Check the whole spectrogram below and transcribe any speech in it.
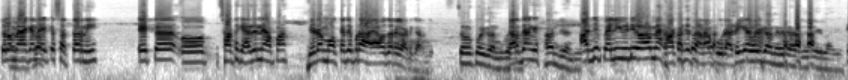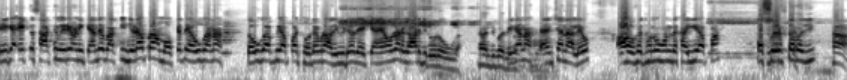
ਚਲੋ ਮੈਂ ਕਹਿੰਦਾ ਇੱਕ 70 ਨਹੀਂ ਇੱਕ ਅਹ, 60 ਕਹਿ ਦਿੰਨੇ ਆਪਾਂ ਜਿਹੜਾ ਮੌਕੇ ਤੇ ਭਰਾ ਆਇਆ ਉਹਦਾ ਰਿਗਾਰਡ ਕਰ ਦਿਓ। ਚਲੋ ਕੋਈ ਗੱਲ ਨਹੀਂ ਕਰ ਦਾਂਗੇ ਹਾਂਜੀ ਹਾਂਜੀ। ਅੱਜ ਪਹਿਲੀ ਵੀਡੀਓ ਆ ਮੈਂ ਹੱਕ ਜਿਤਾਣਾ ਪੂਰਾ ਠੀਕ ਹੈ ਕੋਈ ਗੱਲ ਨਹੀਂ ਵੀਰੇ ਹਾਂਜੀ ਦੇਖ ਲਾਂਗੇ। ਠੀਕ ਹੈ ਇੱਕ 60 ਵੀਰੇ ਹੋਣੀ ਕਹਿੰਦੇ ਬਾਕੀ ਜਿਹੜਾ ਭਰਾ ਮੌਕੇ ਤੇ ਆਊਗਾ ਨਾ ਕਹੂਗਾ ਵੀ ਆਪਾਂ ਛੋਟੇ ਭਰਾ ਦੀ ਵੀਡੀਓ ਦੇਖ ਕੇ ਆਏ ਆ ਉਹਦਾ ਰਿਗਾਰਡ ਜ਼ਰੂਰ ਹੋਊਗਾ। ਹਾਂਜੀ ਭਾਜੀ ਠੀਕ ਹੈ ਨਾ? ਟੈਨਸ਼ਨ ਨਾ ਲਿਓ। ਆਓ ਫਿਰ ਤੁਹਾਨੂੰ ਹੁਣ ਦਿਖਾਈਏ ਆਪਾਂ। ਆ ਸਵਿਫਟ ਹੈ। ਭਾਜੀ ਹਾਂ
